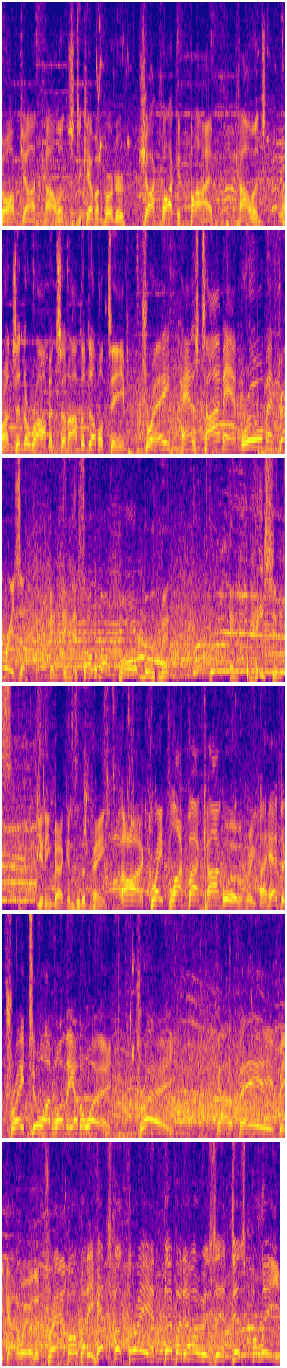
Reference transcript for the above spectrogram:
Off John Collins to Kevin Huerter. Shot clock at five. Collins runs into Robinson on the double team. Trae has time and room and buries it. And, and it's all about ball movement and patience. Getting back into the paint. Oh, a great block by Kongwu. Great. Ahead to Trae, two on one the other way. Trae got a maybe got away with a travel, but he hits the three, and Thibodeau is in disbelief.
